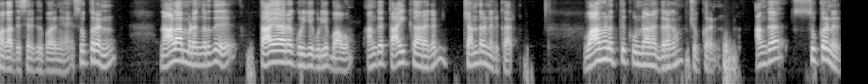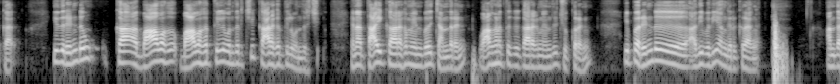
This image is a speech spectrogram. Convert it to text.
மகா திசை இருக்குது பாருங்கள் சுக்கிரன் நாலாம் இடங்கிறது தாயாரை குறிக்கக்கூடிய பாவம். அங்கே தாய்க்காரகன் சந்திரன் இருக்கார். வாகனத்துக்கு உண்டான கிரகம் சுக்கரன். அங்கே சுக்கரன் இருக்கார். இது ரெண்டும் கா பாவக பாவகத்தில் வந்துருச்சு காரகத்தில் வந்துருச்சு. ஏன்னா தாய் காரகம் என்பது சந்திரன் வாகனத்துக்கு காரகன் என்பது சுக்கரன். இப்போ ரெண்டு அதிபதி அங்கே இருக்கிறாங்க. அந்த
